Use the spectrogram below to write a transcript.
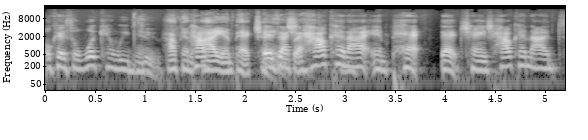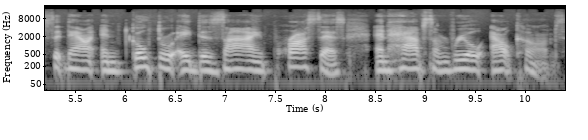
okay, so what can we do? How can I impact change? Exactly. How can I impact that change? How can I sit down and go through a design process and have some real outcomes?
